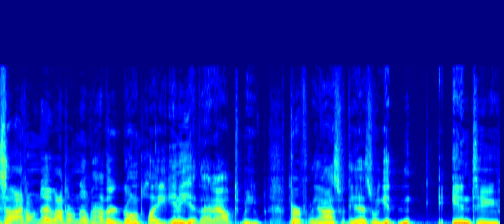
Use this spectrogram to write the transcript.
So I don't know. I don't know how they're going to play any of that out. To be perfectly honest with you, as we get into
